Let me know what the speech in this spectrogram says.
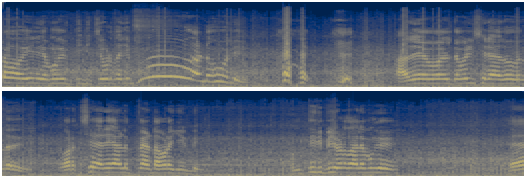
ടോയിൽ നമ്മൾ തിരിച്ചു അതേപോലത്തെ മനുഷ്യരാ തോന്നുന്നത്. കുറച്ച് ആൾ പെട തുടങ്ങിയിട്ടുണ്ട്. തിരിപ്പിച്ചു നമുക്ക് ഏ?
